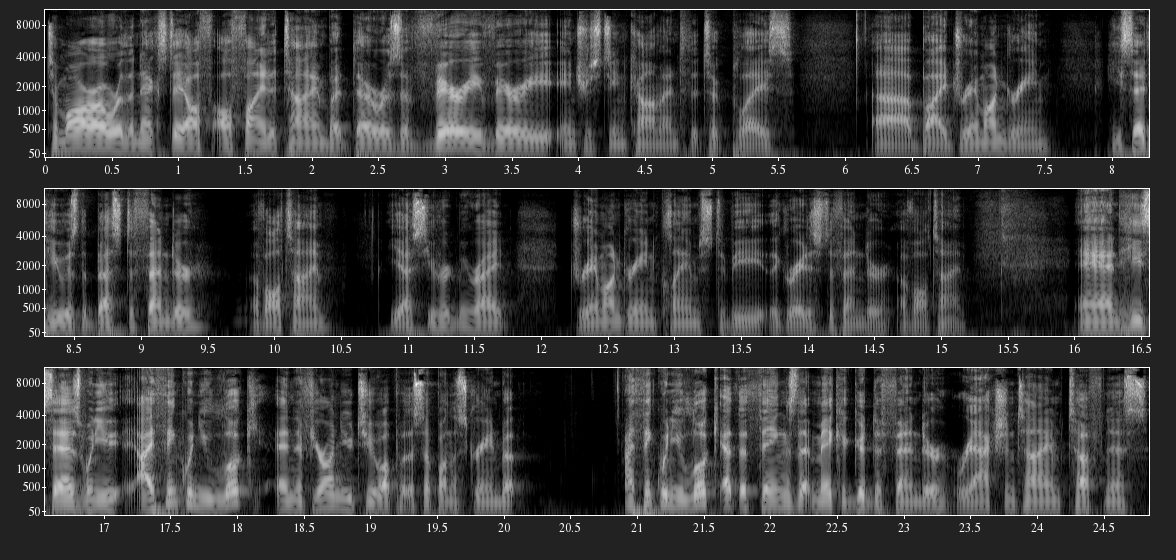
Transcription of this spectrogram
tomorrow or the next day. I'll, I'll find a time. But there was a very, very interesting comment that took place uh, by Draymond Green. He said he was the best defender of all time. Yes, you heard me right. Draymond Green claims to be the greatest defender of all time. And he says, when you, I think when you look, and if you're on YouTube, I'll put this up on the screen, but I think when you look at the things that make a good defender reaction time, toughness,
